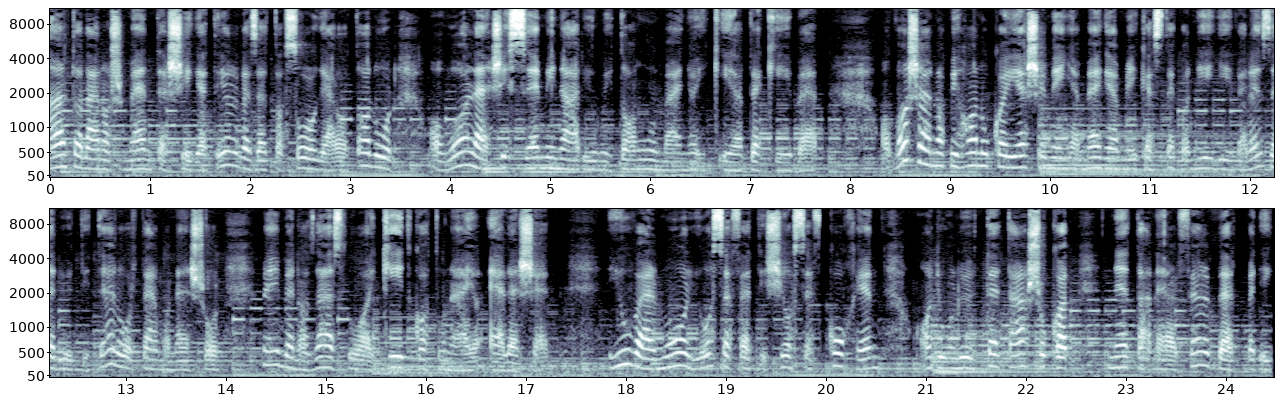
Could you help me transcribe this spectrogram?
általános mentességet élvezett a szolgálat alól a vallási szemináriumi tanulmányaik érdekében. A vasárnapi hanukai eseményen megemlékeztek a négy évvel ezelőtti terrortámadásról, melyben az zászlóaj két katonája elesett. Juval Mor Józsefet és József Cohen agyonlőtte társukat, El Felbert pedig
